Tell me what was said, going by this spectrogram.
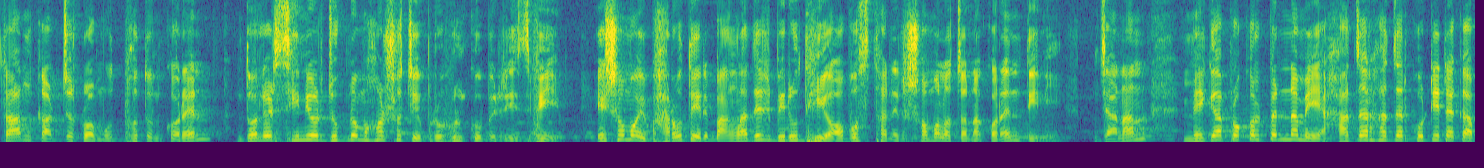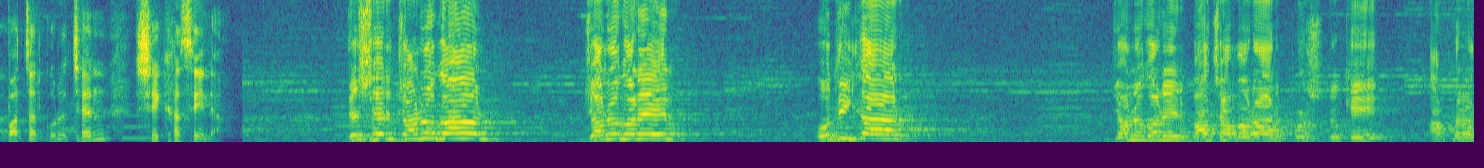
ত্রাণ কার্যক্রম উদ্বোধন করেন দলের সিনিয়র যুগ্ম মহাসচিব রুহুল কবির রিজভি। এ সময় ভারতের বাংলাদেশ বিরোধী অবস্থানের সমালোচনা করেন তিনি। জানান, মেগা প্রকল্পের নামে হাজার হাজার কোটি টাকা পাচার করেছেন শেখ হাসিনা। দেশের জনগণ, জনগণের অধিকার, জনগণের বাঁচা মরার প্রশ্নকে আপনারা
